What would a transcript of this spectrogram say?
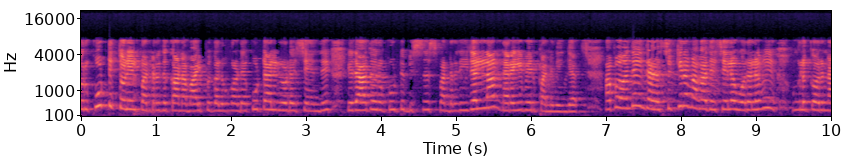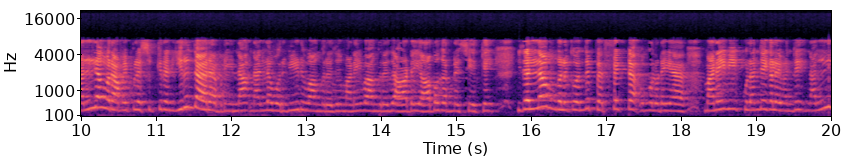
ஒரு கூட்டு தொழில் பண்றதுக்கான வாய்ப்புகள் உங்களுடைய கூட்டாளிகளோட சேர்ந்து ஏதாவது ஒரு கூட்டு பிசினஸ் பண்றது இதெல்லாம் நிறைய பேர் பண்ணுவீங்க. அப்போ வந்து இந்த சுக்கிர மகாதசையில ஓரளவு உங்களுக்கு ஒரு நல்ல ஒரு அமைப்புல சுக்கிரன் இருந்தாரு அப்படின்னா நல்ல ஒரு வீடு வாங்குறது மனை வாங்குறது ஆடை ஆபகரண சேர்க்கை இதெல்லாம் உங்களுக்கு வந்து பெர்ஃபெக்டா உங்களுடைய மனைவி குழந்தைகளை வந்து நல்ல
